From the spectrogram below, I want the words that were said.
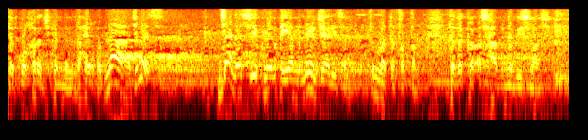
تقول خرج كمل. لا جلس. جلس يكمل قيام الليل جالسا ثم تفطن تذكر أصحاب النبي صلى الله عليه وسلم.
